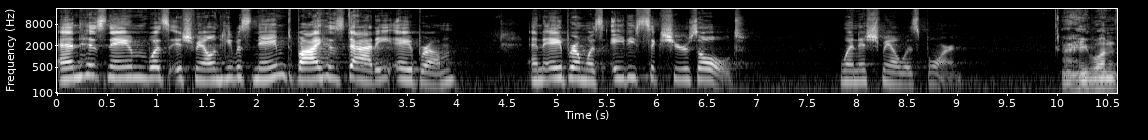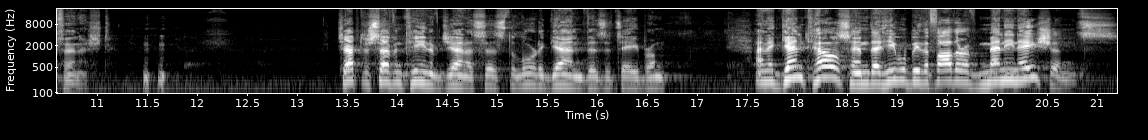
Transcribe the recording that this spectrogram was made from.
and his name was Ishmael, and he was named by his daddy, Abram. And Abram was 86 years old when Ishmael was born. And he wasn't finished. Chapter 17 of Genesis, the Lord again visits Abram and again tells him that he will be the father of many nations.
